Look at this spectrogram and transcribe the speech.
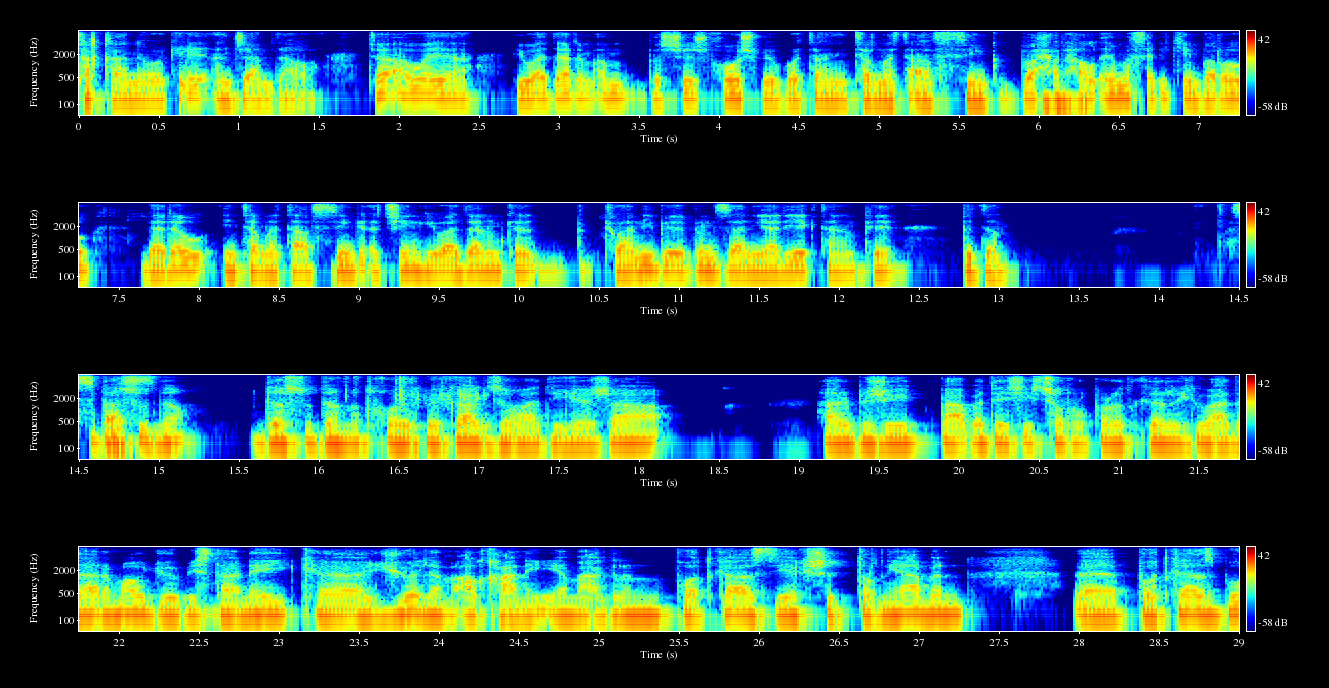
تەقانەوەکەی ئەنجام داوە جا ئەوەیە هیوادارم ئەم بەشێش خۆش بێ بۆتان ئینتەرنێت ئافسینگ بە هەر هەڵ ئێمە خەریکین بەڕە و بەرە و ئینتەرنێت ئافسینگ ئەچین هیوادارم کە توانی بێ بم زانیاریەکتان پێ بدەم سپاس. دەست و دەمت خۆش بێ کاک جەوادی هێژا هەر بژیت بابەتێکی چڕ و پڕت کرد هیوادارم ئەو گوێبیستانەی کە گوێ لەم ئەڵقانەی ئێماگرن پۆتکاست یەک شت دڵنیا بن پۆتکاست بۆ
